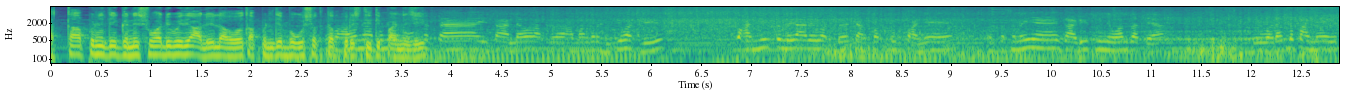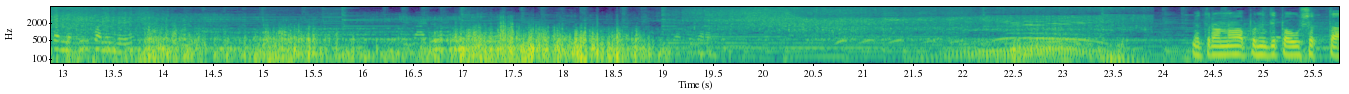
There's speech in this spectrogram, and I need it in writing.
आत्ता आपण इथे गणेशवाडीमध्ये आलेलो आहोत. आपण ते बघू शकता परिस्थिती पाण्याची इथं आल्यावर आपलं आम्हाला जरा भीती वाटली. पाणी तर लय आले वाटलं चार पाच फूट पाणी आहे. पण तसं नाही आहे. गाडीत निवांत जात्या वड्यातलं पाणी आहे. एका नदीत पाणी नाही मित्रांनो आपण इथे पाहू शकता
